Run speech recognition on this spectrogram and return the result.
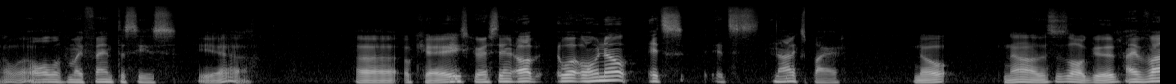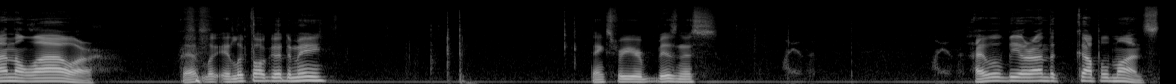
hello. All of my fantasies. Yeah. Uh. Okay. East Grestin. Oh, well, oh no, it's it's not expired. No. No, this is all good. Ivan Lauer. That look, it looked all good to me. Thanks for your business. I will be around a couple months.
